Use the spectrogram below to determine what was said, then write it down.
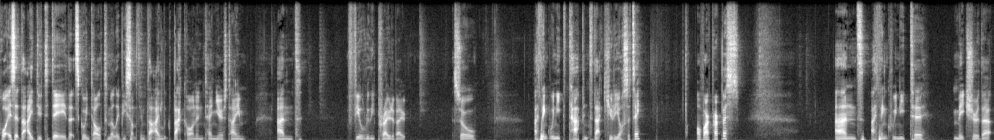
what is it that I do today that's going to ultimately be something that I look back on in 10 years' time and feel really proud about. So I think we need to tap into that curiosity of our purpose. And I think we need to make sure that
